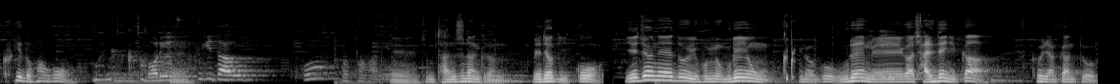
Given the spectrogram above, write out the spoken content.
크기도 하고 머리가 네. 좀 크기도 하고 그렇다고 하네요. 예, 좀 단순한 그런 매력이 있고 예전에도 이렇게 보면 우레용이라고 우레매가 잘 되니까 그걸 약간 또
